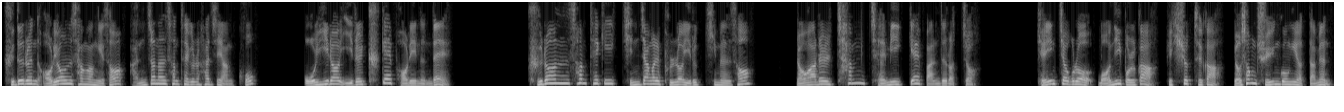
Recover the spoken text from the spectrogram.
그들은 어려운 상황에서 안전한 선택을 하지 않고 오히려 일을 크게 벌이는데 그런 선택이 긴장을 불러일으키면서 영화를 참 재미있게 만들었죠. 개인적으로 머니볼과 빅쇼트가 여성 주인공이었다면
